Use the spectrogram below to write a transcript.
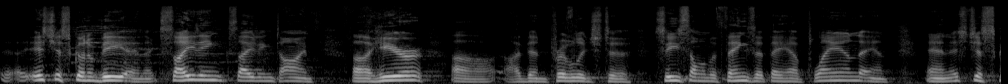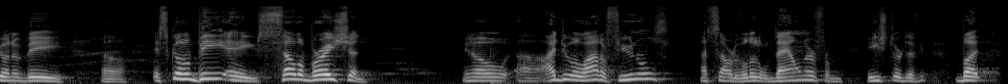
it's just going to be an exciting, exciting time uh, here. Uh, I've been privileged to see some of the things that they have planned, and and it's just going to be uh, it's going to be a celebration. You know, uh, I do a lot of funerals. That's sort of a little downer from Easter to, but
